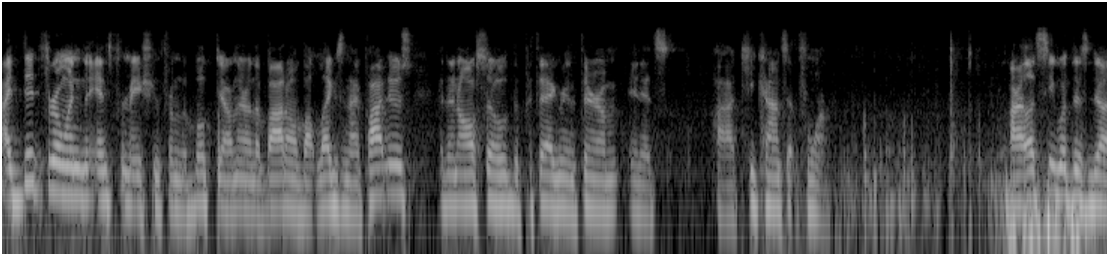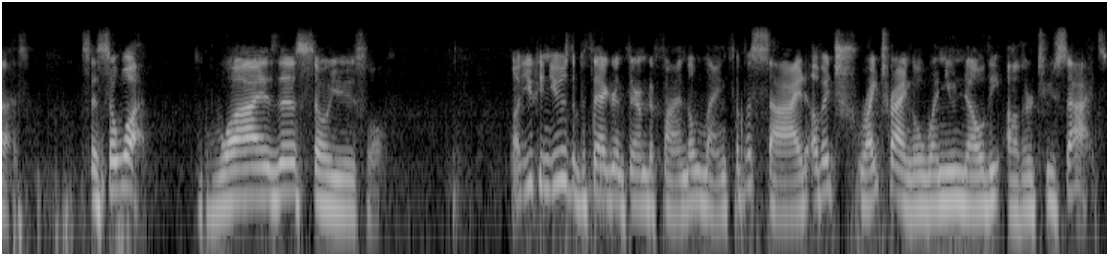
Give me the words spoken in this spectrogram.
I did throw in the information from the book down there on the bottom about legs and hypotenuse, and then also the Pythagorean theorem in its uh, key concept form. All right, let's see what this does. It says, so what? Why is this so useful? Well, you can use the Pythagorean theorem to find the length of a side of a right triangle when you know the other two sides.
